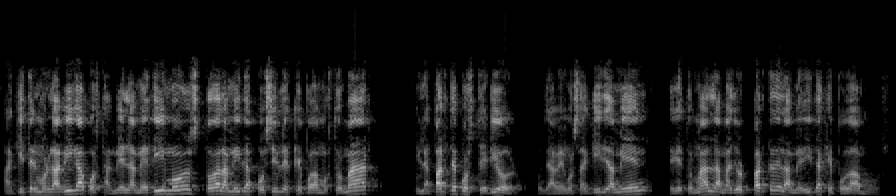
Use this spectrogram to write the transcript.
aquí tenemos la viga, pues también la medimos, todas las medidas posibles que podamos tomar, y la parte posterior, pues ya vemos aquí también que hay que tomar la mayor parte de las medidas que podamos.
